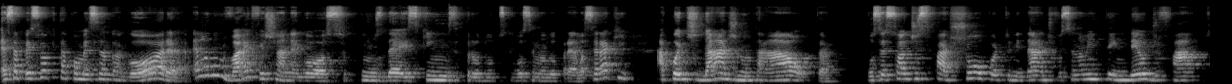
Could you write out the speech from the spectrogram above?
Essa pessoa que está começando agora, ela não vai fechar negócio com os 10, 15 produtos que você mandou para ela. Será que a quantidade não está alta? Você só despachou a oportunidade, você não entendeu de fato.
